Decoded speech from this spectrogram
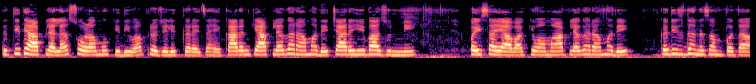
तर तिथे आपल्याला सोळामुखी दिवा प्रज्वलित करायचा आहे. कारण की आपल्या घरामध्ये चारही बाजूंनी पैसा यावा किंवा मग आपल्या घरामध्ये कधीच धनसंपदा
